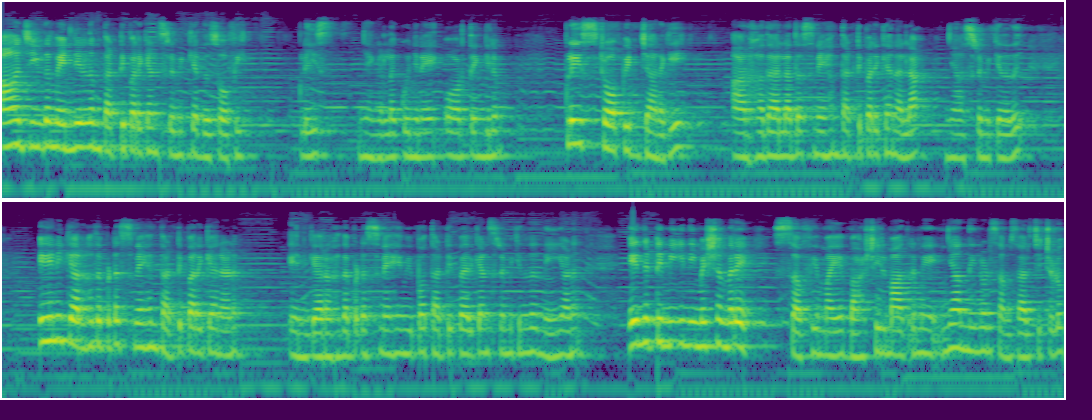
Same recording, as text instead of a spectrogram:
ആ ജീവിതം എന്നിൽ നിന്നും തട്ടിപ്പറിക്കാൻ ശ്രമിക്കരുത് സോഫി. പ്ലീസ് ഞങ്ങളുടെ കുഞ്ഞിനെ ഓർത്തെങ്കിലും. Please stop it Janaki. അർഹത അല്ലാത്ത സ്നേഹം തട്ടിപ്പറിക്കാനല്ല ഞാൻ ശ്രമിക്കുന്നത്. എനിക്ക് അർഹതപ്പെട്ട സ്നേഹം തട്ടിപ്പറിക്കാനാണ്. എനിക്ക് അർഹതപ്പെട്ട സ്നേഹം ഇപ്പോൾ തട്ടിപ്പറിക്കാൻ ശ്രമിക്കുന്നത് നീയാണ്. എന്നിട്ടും ഈ നിമിഷം വരെ സഫ്യമായ ഭാഷയിൽ മാത്രമേ ഞാൻ നിന്നോട് സംസാരിച്ചിട്ടുള്ളൂ.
